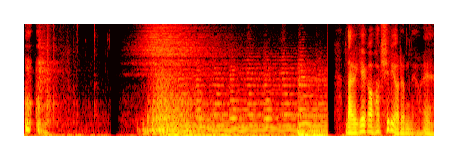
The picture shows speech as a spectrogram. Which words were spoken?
날개가 확실히 어렵네요. 예.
